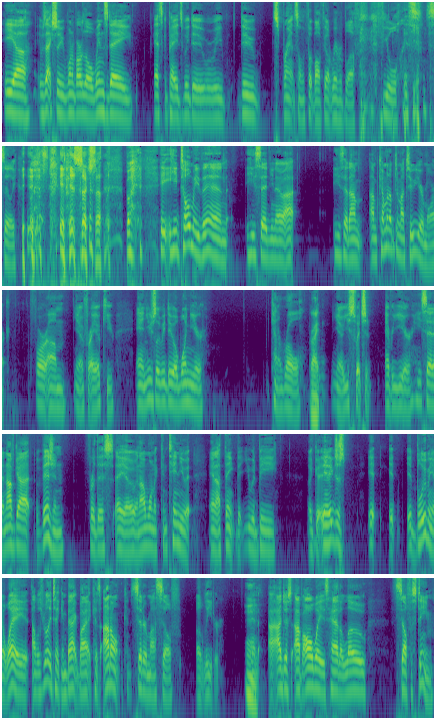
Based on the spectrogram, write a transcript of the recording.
he uh, it was actually one of our little Wednesday escapades we do where we do sprints on the football field at River Bluff. Fuel, it's silly. It is, it is so silly. but he he told me then he said you know i he said i'm i'm coming up to my two year mark for um you know for aoq and usually we do a one year kind of roll. Right. you know you switch it every year. He said and i've got a vision for this ao and i want to continue it and i think that you would be a good and it just it it it blew me away. I was really taken back by it because i don't consider myself a leader. And I, I just I've always had a low self esteem,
